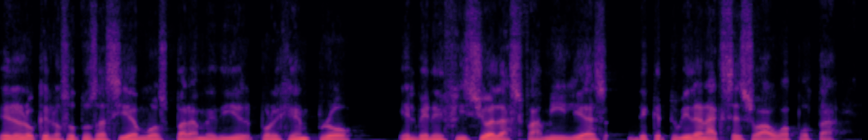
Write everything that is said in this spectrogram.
era lo que nosotros hacíamos para medir, por ejemplo, el beneficio a las familias de que tuvieran acceso a agua potable.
